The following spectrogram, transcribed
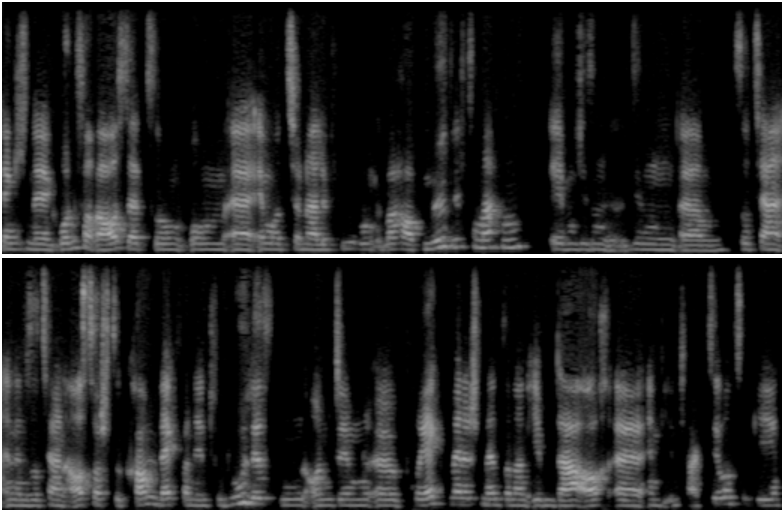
denke ich, eine Grundvoraussetzung, um äh, emotionale Führung überhaupt möglich zu machen, eben diesen, diesen ähm, sozialen, in den sozialen Austausch zu kommen, weg von den To-Do-Listen und dem äh, Projektmanagement, sondern eben da auch in die Interaktion zu gehen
